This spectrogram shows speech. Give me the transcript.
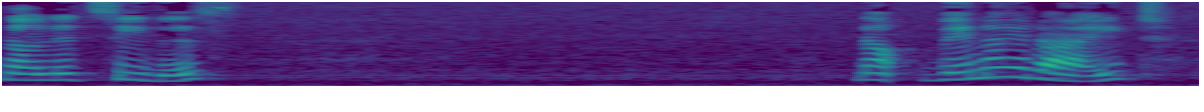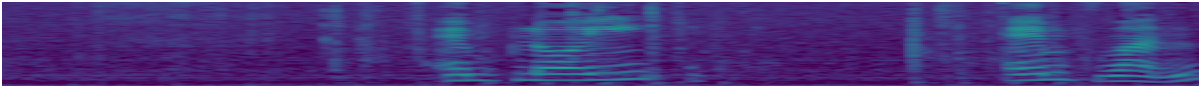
Now let's see this. Now when i write employee emp1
